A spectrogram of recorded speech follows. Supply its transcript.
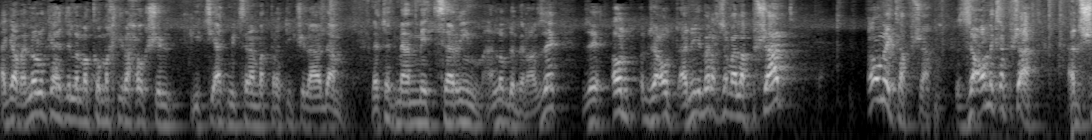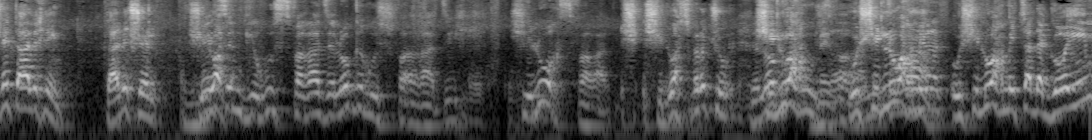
אגב, אני לא לוקח את זה למקום הכי רחוק של יציאת מצרים הפרטית של האדם. לצאת מהמצרים, אני לא מדבר על זה. זה עוד, זה עוד, אני מדבר עכשיו על הפשט, עומק הפשט. זה עומק הפשט. אז שני תהליכים. תהליך של שילוח, בעצם גירוש ספרד זה לא גירוש ספרד, זה שילוח ספרד. שילוח ספרד שהוא לא שילוח, גירוש. הוא שילוח, אומרת- הוא שילוח מצד הגויים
